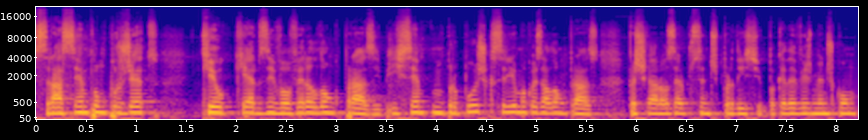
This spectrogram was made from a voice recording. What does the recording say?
será sempre um projeto que eu quero desenvolver a longo prazo e, e, sempre me propus que seria uma coisa a longo prazo para chegar ao 0% de desperdício, para cada vez menos com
